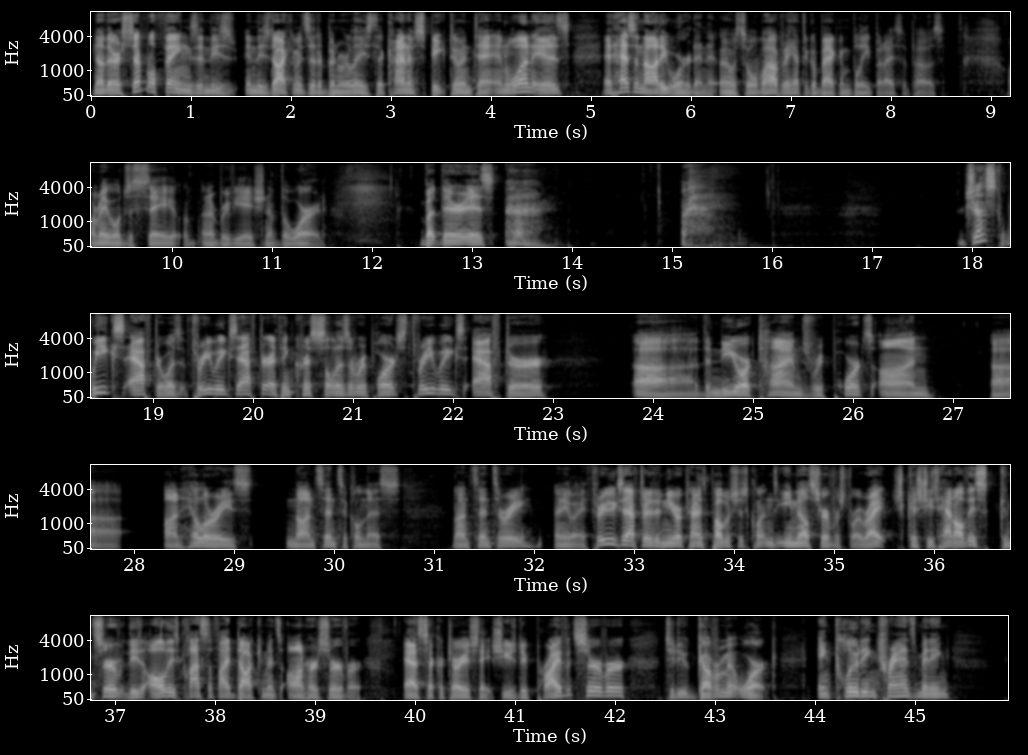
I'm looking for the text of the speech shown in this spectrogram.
Now there are several things in these in these documents that have been released that kind of speak to intent, and one is it has a naughty word in it, so we'll probably have to go back and bleep it, I suppose, or maybe we'll just say an abbreviation of the word. But there is just weeks after, was it three weeks after? I think Chris Cillizza reports three weeks after uh, the New York Times reports on uh, on Hillary's nonsensicalness, nonsensory. Anyway, three weeks after the New York Times publishes Clinton's email server story, right? Because she's had all these conserv- these all these classified documents on her server as Secretary of State. She used a private server to do government work, including transmitting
